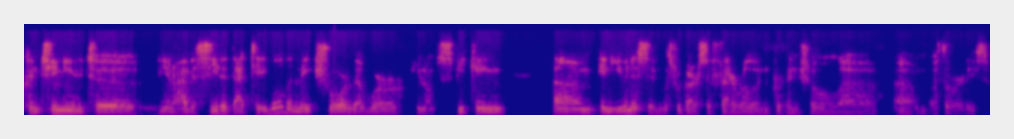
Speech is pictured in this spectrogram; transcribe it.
continue to you know have a seat at that table and make sure that we're you know speaking um, in unison with regards to federal and provincial uh, um, authorities.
